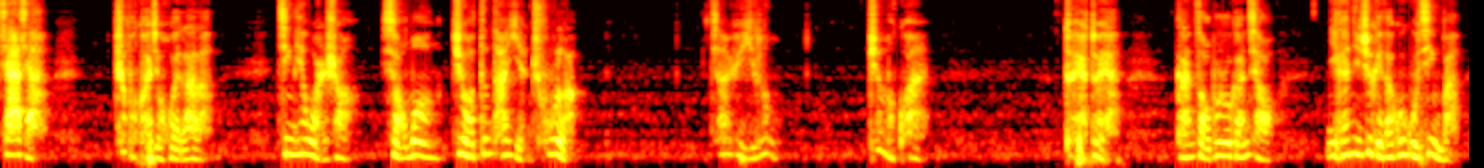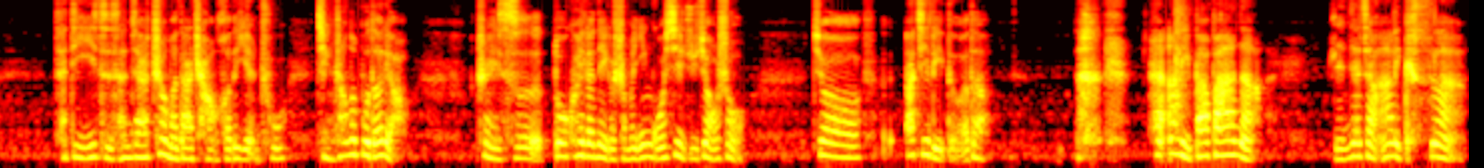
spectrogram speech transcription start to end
佳佳，这么快就回来了？”今天晚上，小梦就要登台演出了。佳玉一愣：“这么快？”“对呀，对呀，赶早不如赶巧，你赶紧去给他鼓鼓劲吧。他第一次参加这么大场合的演出，紧张的不得了。这一次多亏了那个什么英国戏剧教授，叫阿基里德的，还阿里巴巴呢，人家叫阿里克斯啦。”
